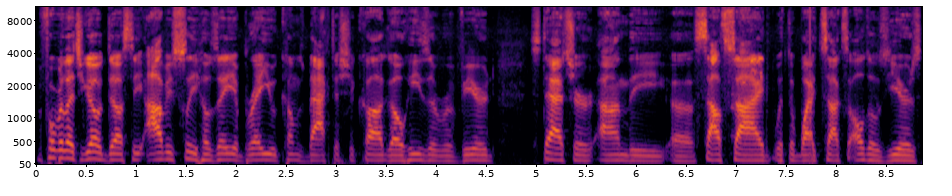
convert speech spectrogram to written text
Before we let you go, Dusty, obviously Jose Abreu comes back to Chicago. He's a revered stature on the uh, South Side with the White Sox all those years.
